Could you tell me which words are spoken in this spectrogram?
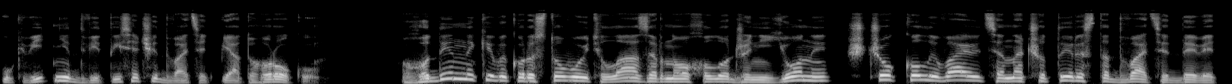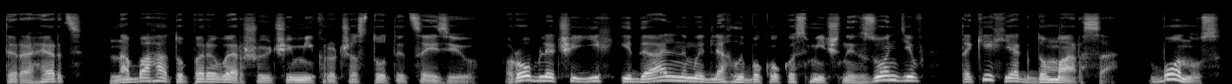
у квітні 2025 року. Годинники використовують лазерно охолоджені йони, що коливаються на 429 ТГц, набагато перевершуючи мікрочастоти цезію, роблячи їх ідеальними для глибококосмічних зондів, таких як до Марса. Бонус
